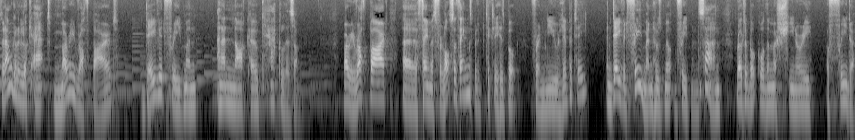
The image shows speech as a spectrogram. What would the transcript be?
So now we're going to look at Murray Rothbard, David Friedman, and anarcho-capitalism. Murray Rothbard, uh, famous for lots of things, but particularly his book For a New Liberty. And David Friedman, who's Milton Friedman's son, wrote a book called The Machinery of Freedom.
